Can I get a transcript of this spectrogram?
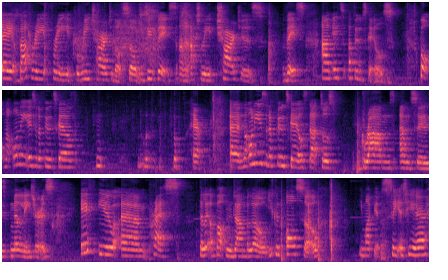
a battery-free rechargeable. So you do this and it actually charges this and it's a food scales. But not only is it a food scales, the hair, um, not only is it a food scales that does grams, ounces, milliliters, if you um, press the little button down below, you can also, you might be able to see it here,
